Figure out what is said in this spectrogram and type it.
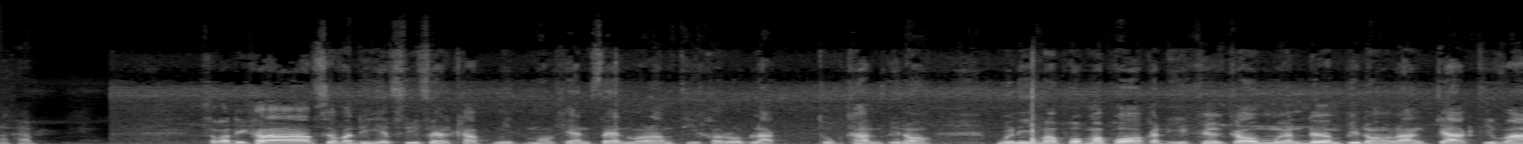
นะครับ สวัสดีครับ สวัสดีเอฟซีแฟนครับมิดหมอแค้นแฟนหมอลำที่เคารพรักทุกท่านพี่น้องมือนี้มาผมมาพอกันอีกคือเก่าเหมือนเดิมพี่น้องหลังจากที่ว่า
